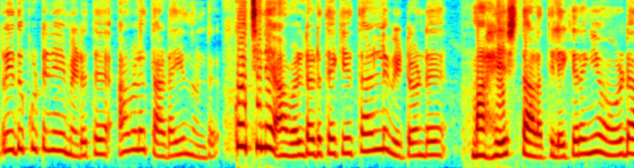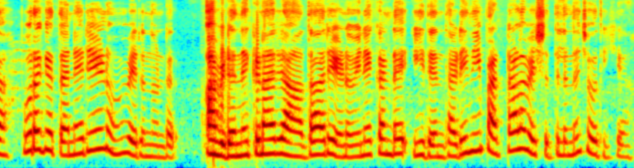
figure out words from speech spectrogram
ഋതുക്കുട്ടിനെയും എടുത്ത് അവളെ തടയുന്നുണ്ട്. കൊച്ചിനെ അവളുടെ അടുത്തേക്ക് തള്ളി വിട്ടോണ്ട് മഹേഷ് തളത്തിലേക്ക് ഇറങ്ങി ഓടാ. പുറകെ തന്നെ രേണുവും വരുന്നുണ്ട്. അവിടെ നിൽക്കണ രാധ രേണുവിനെ കണ്ട് ഇതെന്താടി നീ പട്ടാള വേഷത്തിലെന്ന് ചോദിക്കുക?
